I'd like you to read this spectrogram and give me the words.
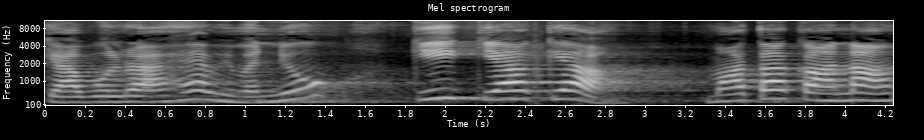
क्या बोल रहा है अभिमन्यु? कि क्या क्या? माता का नाम,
